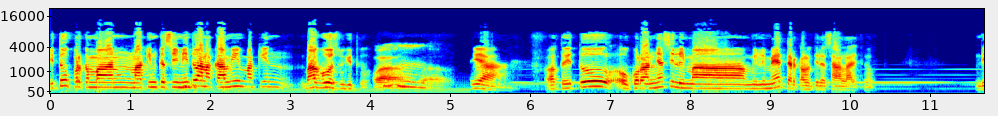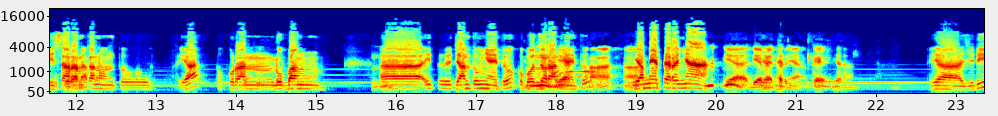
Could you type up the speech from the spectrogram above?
itu perkembangan makin ke sini tuh anak kami makin bagus begitu Wow, Hmm. wow. iya waktu itu ukurannya sih 5 mm kalau tidak salah itu disarankan untuk ya ukuran lubang Hmm. eh, itu jantungnya itu kebocorannya Hmm, ya. itu Ah, ah. diameternya Iya, diameternya, oke. ya ya jadi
